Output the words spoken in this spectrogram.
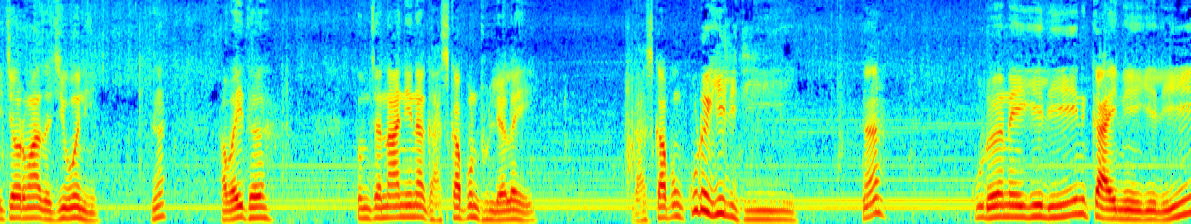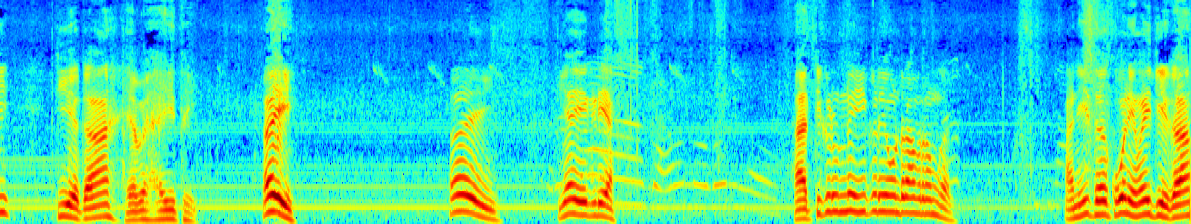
तिच्यावर माझं जीवन आहे. हं? हवा इथं. तुमच्या नानीनं घास कापून ठेवलेला आहे. घास कापून कुठं गेली ती? हां? कुठं नाही गेली काय नाही गेली ती आहे का हे बाय हाय इथे ऐ! ऐ! या इकडे या. हा तिकडून नाही इकडे येऊन राम राम घाल. आणि इथं कोण आहे माहिती आहे का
